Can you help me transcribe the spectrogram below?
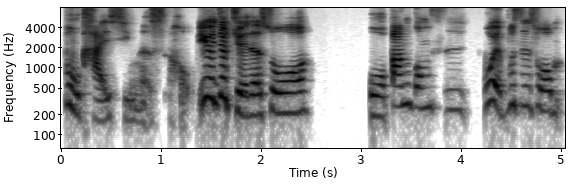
不开心的时候，因为就觉得说我帮公司，我也不是说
